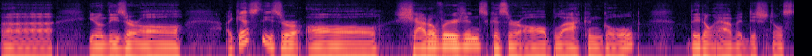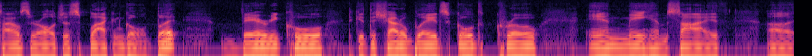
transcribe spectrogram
Uh, you know, these are all, I guess these are all shadow versions because they're all black and gold they don't have additional styles. They're all just black and gold. But Very cool to get the Shadow Blades, Gold Crow, and Mayhem Scythe uh,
